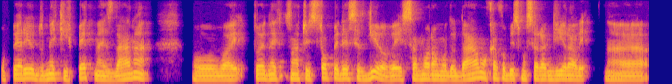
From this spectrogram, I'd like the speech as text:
u periodu nekih 15 dana, ovaj, to je nek, znači 150 giveaway sa moramo da damo kako bismo se rangirali na,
